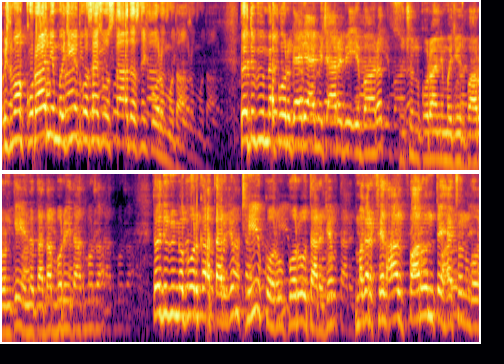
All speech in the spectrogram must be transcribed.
وچ ما قرآن مجید کو اس استاد اس نش پورمت تو دبیو میں پور گھر امچ عربی عبارت سچن قرآن مجید پارون کے اند تدبر تات مزا تو دبیو میں پور کا ترجم ٹھیک کرو پورو ترجم مگر فی الحال پارون تے ہچن گو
